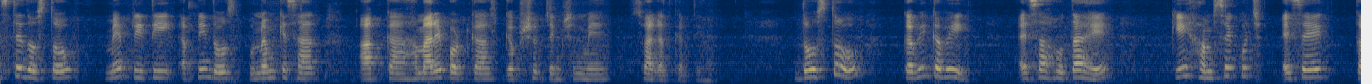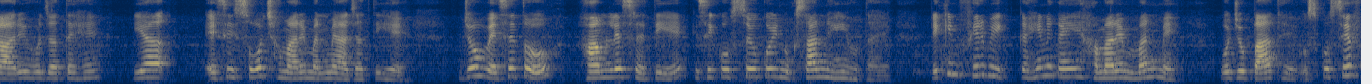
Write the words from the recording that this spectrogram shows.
नमस्ते दोस्तों, मैं प्रीति अपनी दोस्त पूनम के साथ आपका हमारे पॉडकास्ट गपशप जंक्शन में स्वागत करती हूँ। दोस्तों कभी कभी ऐसा होता है कि हमसे कुछ ऐसे कार्य हो जाते हैं या ऐसी सोच हमारे मन में आ जाती है, जो वैसे तो हार्मलेस रहती है, किसी को उससे कोई नुकसान नहीं होता है, लेकिन फिर भी कहीं ना कहीं हमारे मन में वो जो बात है, उसको सिर्फ़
